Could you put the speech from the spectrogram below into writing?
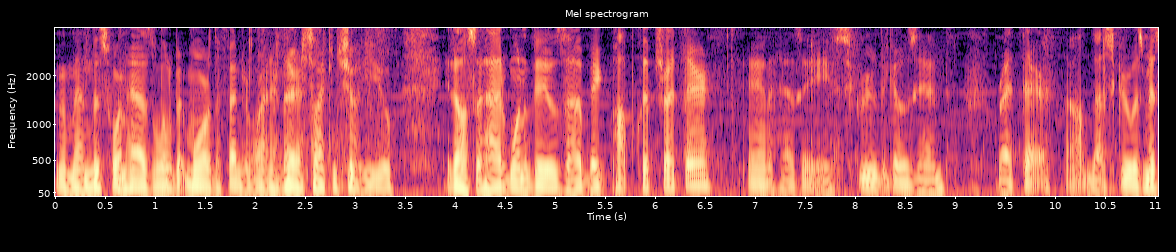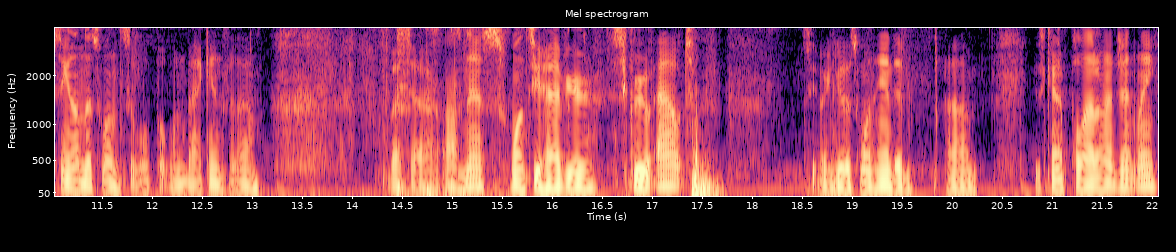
And then this one has a little bit more of the fender liner there, so I can show you. It also had one of those uh, big pop clips right there, and it has a screw that goes in right there. Um, that screw was missing on this one, so we'll put one back in for them. But uh, on this, once you have your screw out, see if I can do this one-handed, um, just kind of pull out on it gently.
